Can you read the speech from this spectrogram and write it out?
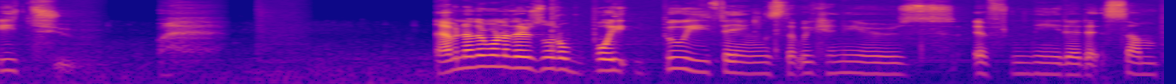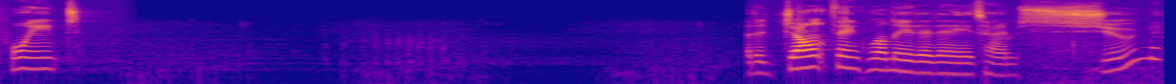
E2. I have another one of those little buoy things that we can use if needed at some point. But I don't think we'll need it anytime soon.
